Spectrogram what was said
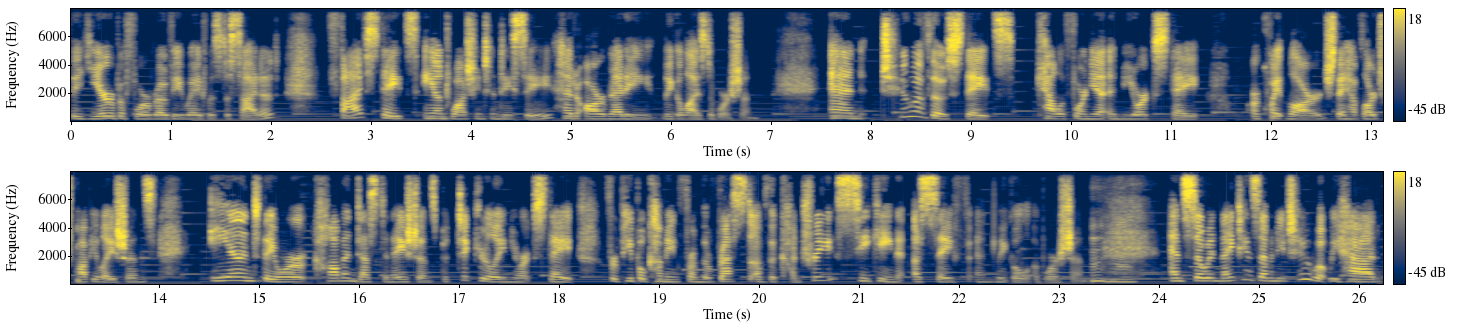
the year before Roe v. Wade was decided, five states and Washington, D.C. had already legalized abortion. And two of those states, California and New York State, are quite large. They have large populations and they were common destinations, particularly New York State, for people coming from the rest of the country seeking a safe and legal abortion. Mm-hmm. And so in 1972, what we had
